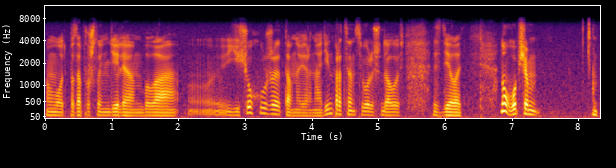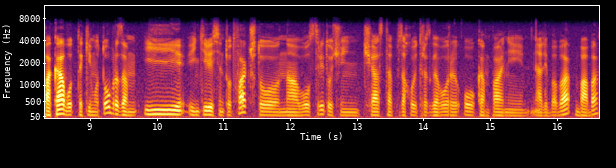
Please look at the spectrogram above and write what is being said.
Вот, позапрошлой неделе была э, еще хуже, там, наверное, 1% всего лишь удалось сделать. Ну, в общем, Пока вот таким вот образом. И интересен тот факт, что на Уолл-стрит очень часто заходят разговоры о компании Alibaba, Baba,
